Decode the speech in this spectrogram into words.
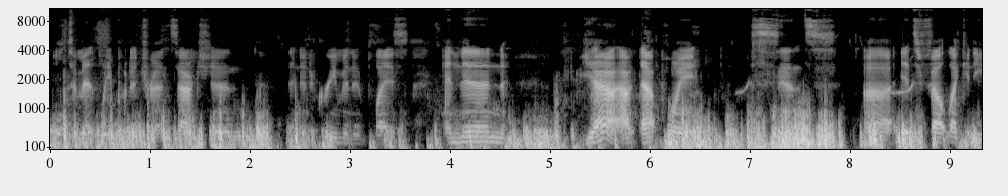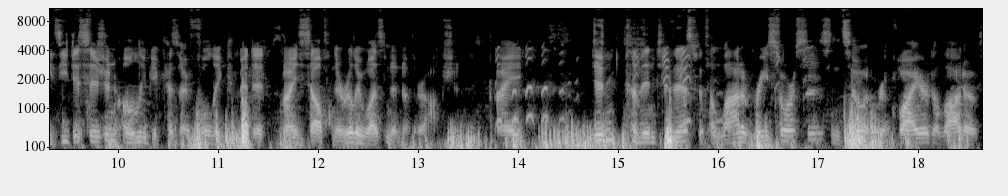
ultimately put a transaction and an agreement in place, and then, yeah, at that point, since uh, it's felt like an easy decision only because I fully committed myself, and there really wasn't another option. I didn't come into this with a lot of resources, and so it required a lot of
